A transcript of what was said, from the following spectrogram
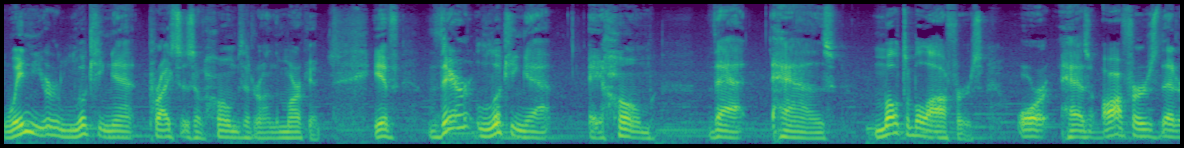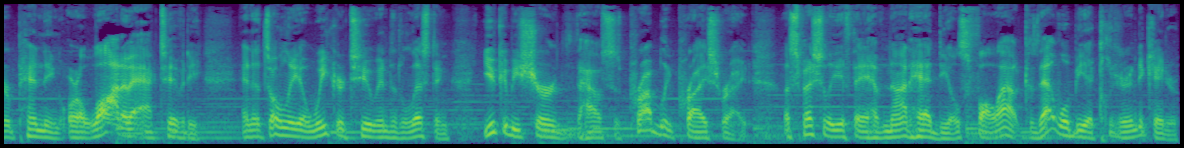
when you're looking at prices of homes that are on the market, if they're looking at a home that has multiple offers or has offers that are pending or a lot of activity and it's only a week or two into the listing, you can be sure that the house is probably priced right, especially if they have not had deals fall out, because that will be a clear indicator.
